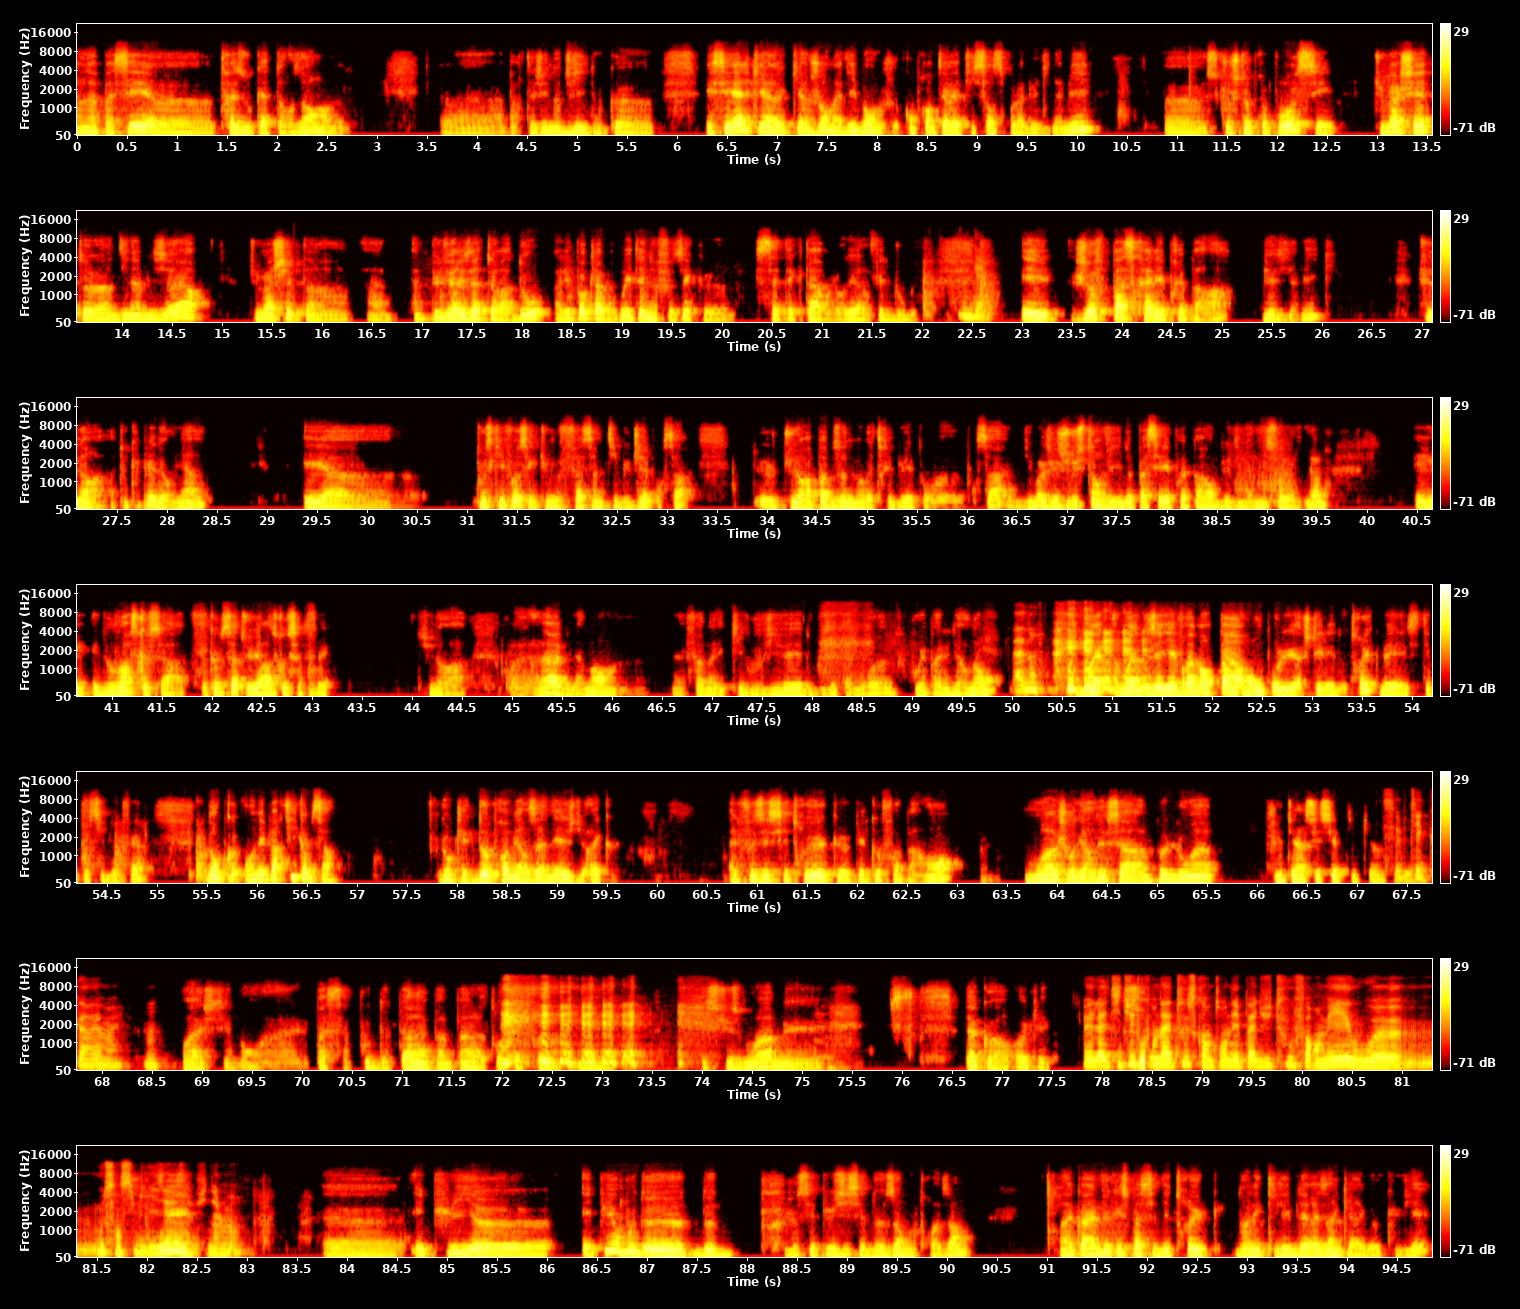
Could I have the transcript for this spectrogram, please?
Et on a passé 13 euh, ou 14 ans euh, à partager notre vie. Donc, euh, et c'est elle qui, qui, un jour m'a dit, bon, je comprends tes réticences pour la biodynamie. ce que je te propose, c'est tu m'achètes euh, un dynamiseur, tu m'achètes un, pulvérisateur à dos. À l'époque, la propriété ne faisait que 7 hectares. Aujourd'hui, elle en fait le double. Et je passerai les préparats biodynamiques. Tu n'auras à t'occuper de rien. Et euh, tout ce qu'il faut, c'est que tu me fasses un petit budget pour ça. Tu n'auras pas besoin de me rétribuer pour, euh, pour ça. Dis-moi, j'ai juste envie de passer les préparats en biodynamie sur le vignoble et, de voir ce que ça. Et comme ça, tu verras ce que ça fait. Tu n'auras. Voilà, évidemment, euh, la femme avec qui vous vivez, dont vous êtes amoureux, vous ne pouvez pas lui dire non. Ah non. à, moins, que vous n'ayez vraiment pas un rond pour lui acheter les deux trucs, mais c'était possible de le faire. Donc, on est parti comme ça. Donc, les deux premières années, je dirais que elle faisait ses trucs euh, quelques fois par an. Moi, je regardais ça un peu de loin. J'étais assez sceptique. Hein, sceptique quand même, oui. Ouais, c'est bon, elle passe sa poudre de perlimpinpin, là, trois, quatre fois. Excuse-moi, mais. D'accord, ok. L'attitude qu'on a tous quand on n'est pas du tout formé ou, euh, ou sensibilisé à ça, finalement. Euh, et, puis, euh, et puis, au bout de, je ne sais plus si c'est deux ans ou trois ans, on a quand même vu qu'il se passait des trucs dans l'équilibre des raisins qui arrivaient au cuvier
